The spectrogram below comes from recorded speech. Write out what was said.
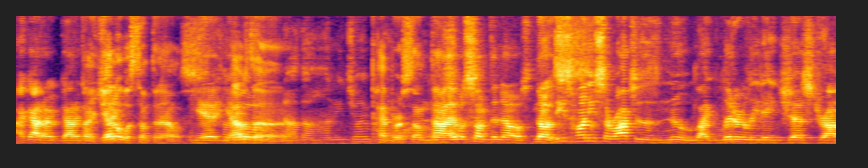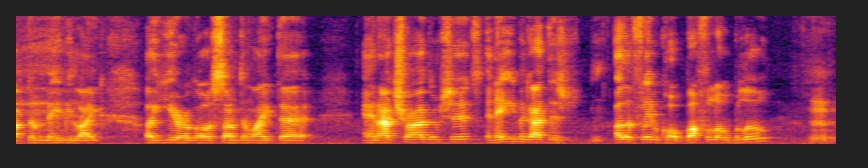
I gotta gotta go. like yellow was something else. Yeah, That yellow- was a- Another honey joint. pepper before? something. Nah, it was something else. No, these honey srirachas is new. Like literally, they just dropped them maybe like a year ago or something like that. And I tried them shits, and they even got this other flavor called Buffalo Blue. Mm,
